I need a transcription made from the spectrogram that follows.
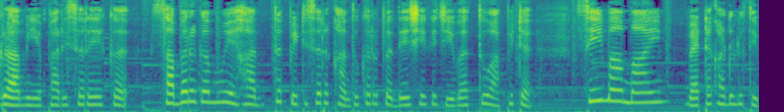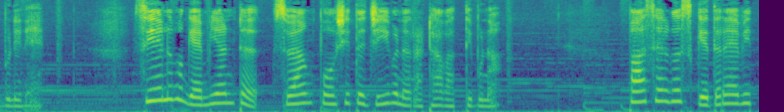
ග්‍රාමීය පරිසරයක සබරගමුවේ හද්ද පිටිසර කඳුකර ප්‍රදේශයක ජීවත් වූ අපිට සීමා මායිම් වැටකඩලු තිබුණේ නෑ. සියලුම ගැමියන්ට ස්වයං පෝෂිත ජීවන රටාවක් තිබුණා. පාසල් ගොස් ගෙදර ඇවිත්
